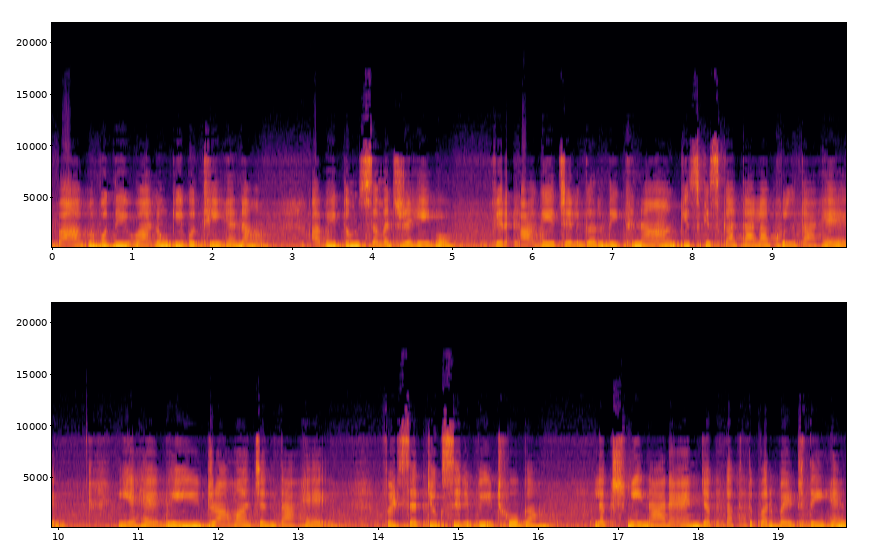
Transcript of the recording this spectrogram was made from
बाप बुद्धि बुद्धिवानों की बुद्धि है ना? अभी तुम समझ रहे हो। फिर आगे चलकर देखना किस किस का ताला खुलता है। यह भी ड्रामा चलता है। फिर सत्युग से रिपीट होगा। लक्ष्मी नारायण जब तख्त पर बैठते हैं,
